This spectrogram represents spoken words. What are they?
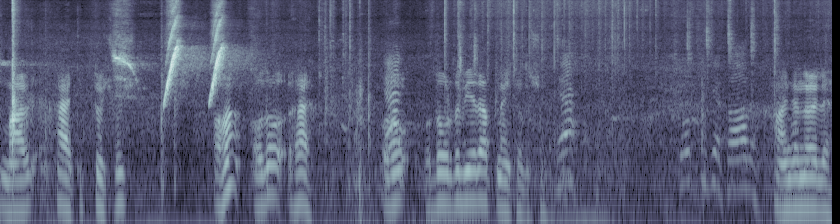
Mar ha tipte uçmuş. Aha o da ha. O da, o da orada bir yere atmaya çalışıyor. Gel. Çok sıcak abi. Aynen öyle.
